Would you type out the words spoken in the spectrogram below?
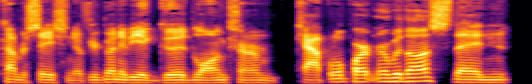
conversation, if you're going to be a good long term capital partner with us, then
